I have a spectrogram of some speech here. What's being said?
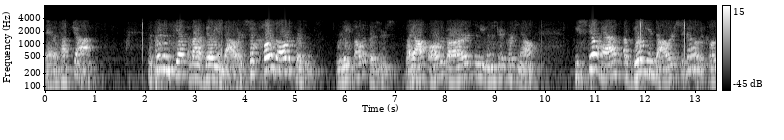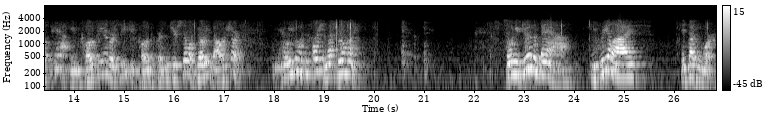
they have a tough job. The prisons get about a billion dollars, so close all the prisons, release all the prisoners, lay off all the guards and the administrative personnel. You still have a billion dollars to go to close the gap. You close the universities, you close the prisons, you're still a billion dollars short. You even with inflation, that's real money. So when you do the math, you realize it doesn't work.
